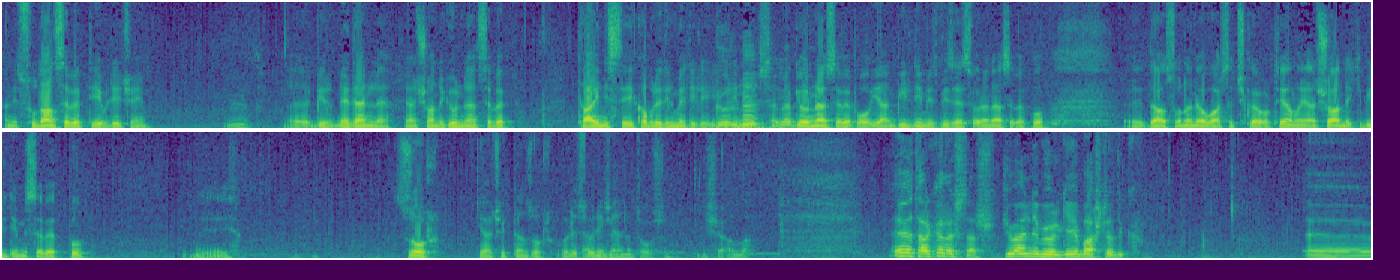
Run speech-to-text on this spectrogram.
hani sudan sebep diyebileceğim Evet. e, bir nedenle yani şu anda görünen sebep tayin isteği kabul edilmediği ile ilgili Görünen bir, sebep görünen sebep o. Yani bildiğimiz bize söylenen sebep o. E, Daha sonra ne varsa çıkar ortaya ama yani şu andaki bildiğimiz sebep bu. E, Zor. Gerçekten zor. Öyle söyleyeyim yani. cennet olsun inşallah. Evet arkadaşlar güvenli bölgeye başladık. Ee,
